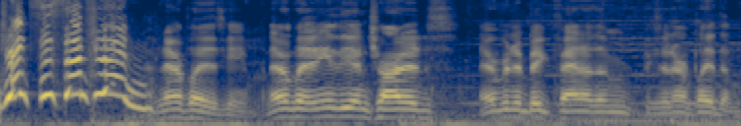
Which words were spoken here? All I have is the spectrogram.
Drake's Deception! I've never played this game. I've never played any of the Uncharted's. Never been a big fan of them because I never played them.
